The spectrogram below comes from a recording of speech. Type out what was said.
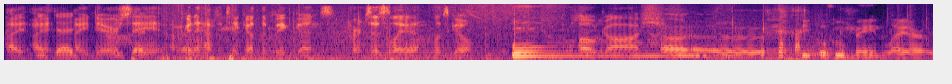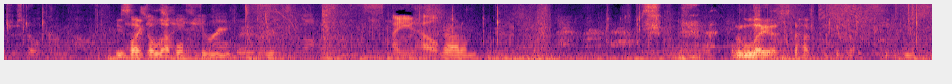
I, I, He's dead. I dare He's say dead. it. I'm gonna have to take out the big guns. Princess Leia, let's go. Oh gosh. Uh oh. People who main Leia are just OP. He's like a level three Vader. I need help. Got him. Leia, stop being OP.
